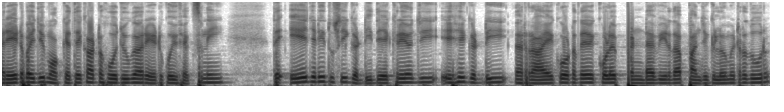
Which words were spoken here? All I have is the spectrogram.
ਰੇਟ ਬਾਈ ਜੀ ਮੌਕੇ ਤੇ ਘੱਟ ਹੋ ਜਾਊਗਾ ਰੇਟ ਕੋਈ ਫਿਕਸ ਨਹੀਂ। ਤੇ ਇਹ ਜਿਹੜੀ ਤੁਸੀਂ ਗੱਡੀ ਦੇਖ ਰਹੇ ਹੋ ਜੀ, ਇਹ ਗੱਡੀ ਰਾਏਕੋਟ ਦੇ ਕੋਲੇ ਪਿੰਡ ਹੈ ਵੀਰ ਦਾ 5 ਕਿਲੋਮੀਟਰ ਦੂਰ।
